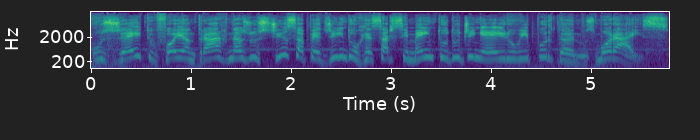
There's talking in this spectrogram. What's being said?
O jeito foi entrar na justiça pedindo o ressarcimento do dinheiro e por danos morais.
